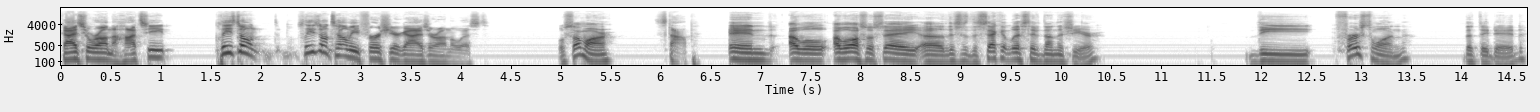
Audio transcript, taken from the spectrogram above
guys who are on the hot seat? Please don't, please don't tell me first year guys are on the list. Well, some are. Stop. And I will I will also say uh, this is the second list they've done this year. The first one that they did,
